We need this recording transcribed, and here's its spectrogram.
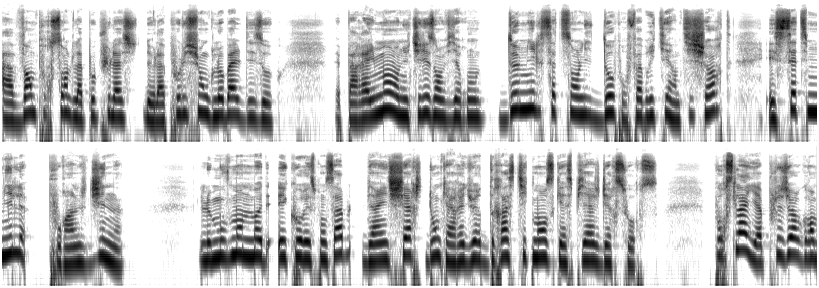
à 20% de la, population, de la pollution globale des eaux. Mais pareillement, on utilise environ 2700 litres d'eau pour fabriquer un t-shirt et 7000 pour un jean. Le mouvement de mode éco-responsable, bien, il cherche donc à réduire drastiquement ce gaspillage des ressources. Pour cela, il y a plusieurs grands,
